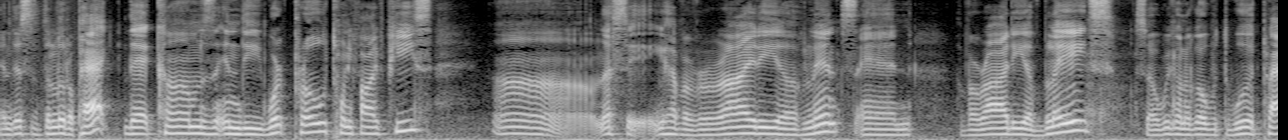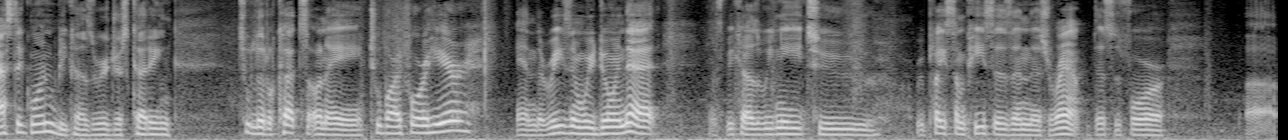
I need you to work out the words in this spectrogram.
and this is the little pack that comes in the Work Pro 25 piece. Uh, let's see, you have a variety of lengths and a variety of blades. So we're going to go with the wood plastic one because we're just cutting two little cuts on a 2x4 here. And the reason we're doing that is because we need to replace some pieces in this ramp. This is for uh,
